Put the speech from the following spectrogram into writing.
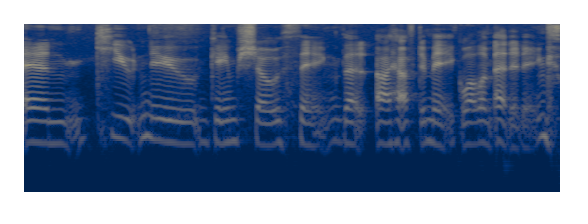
and cute new game show thing that I have to make while I'm editing.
